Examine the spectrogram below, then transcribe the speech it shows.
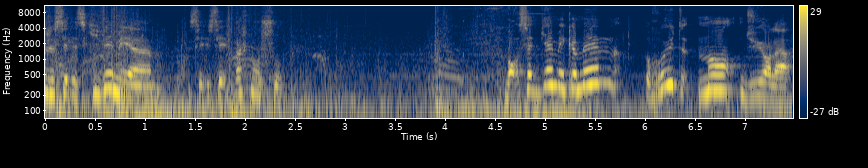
J'essaie d'esquiver mais euh, c'est c'est vachement chaud. Bon, cette game est quand même rudement dure là.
